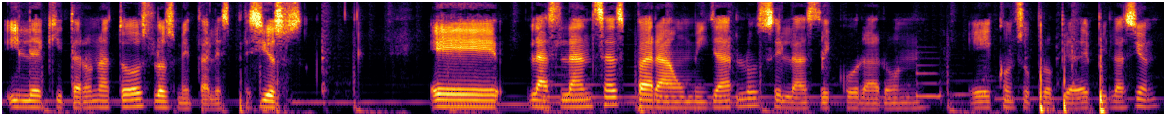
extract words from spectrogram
y le quitaron a todos los metales preciosos. Eh, las lanzas para humillarlos se las decoraron eh, con su propia depilación.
